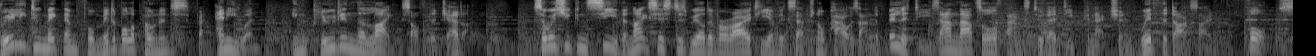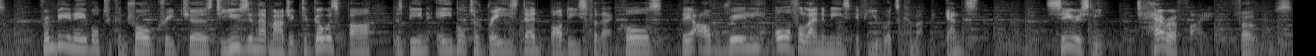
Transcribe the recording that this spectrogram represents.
really do make them formidable opponents for anyone, including the likes of the Jedi. So as you can see, the Night Sisters wield a variety of exceptional powers and abilities, and that's all thanks to their deep connection with the dark side of the Force. From being able to control creatures, to using their magic to go as far as being able to raise dead bodies for their cause, they are really awful enemies if you were to come up against them. Seriously, terrifying foes.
